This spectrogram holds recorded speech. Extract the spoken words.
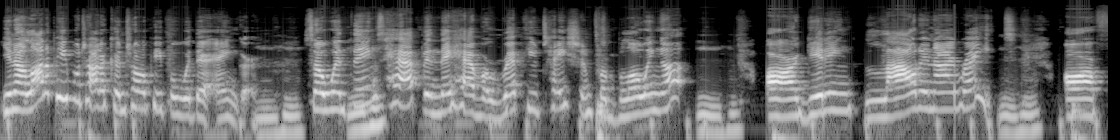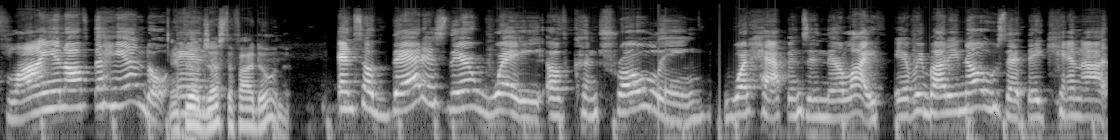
You know, a lot of people try to control people with their anger. hmm So when things happen, they have a reputation for blowing up hmm or getting loud and irate hmm or flying off the handle. And feel justified doing it. and so that is their way of controlling what happens in their life. Everybody knows that they cannot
